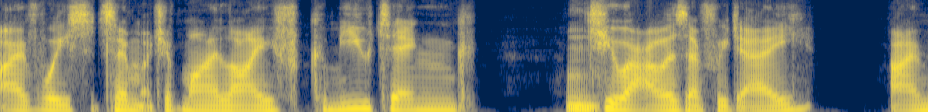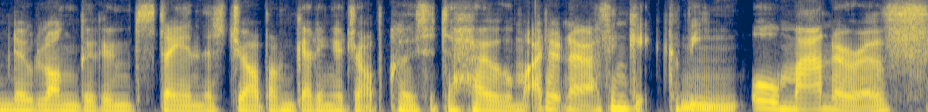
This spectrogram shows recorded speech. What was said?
I've wasted so much of my life commuting Hmm. two hours every day. I'm no longer going to stay in this job. I'm getting a job closer to home. I don't know. I think it could be Mm. all manner of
